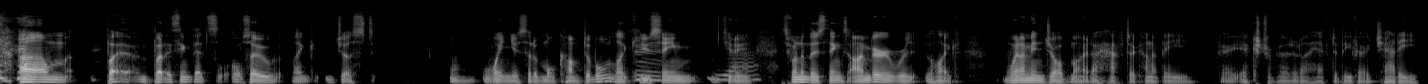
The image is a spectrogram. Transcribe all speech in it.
um, but but I think that's also like just when you're sort of more comfortable. Like you Mm, seem, you know, it's one of those things. I'm very re- like when I'm in job mode, I have to kind of be very extroverted. I have to be very chatty.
